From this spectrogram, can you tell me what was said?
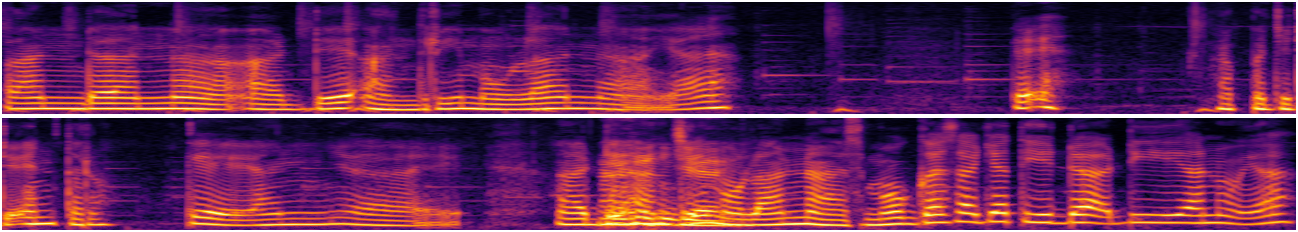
Andana Ade Andri Maulana. Eh, eh, apa jadi enter? Oke, anjay. Ade Andri Maulana. Semoga saja tidak di anu ya.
